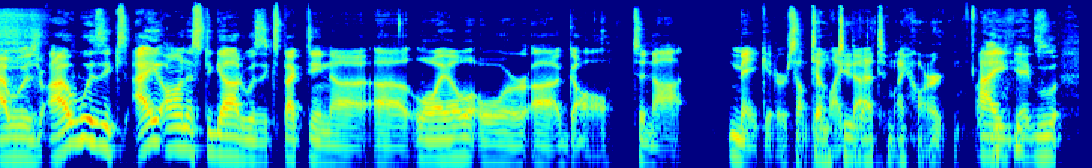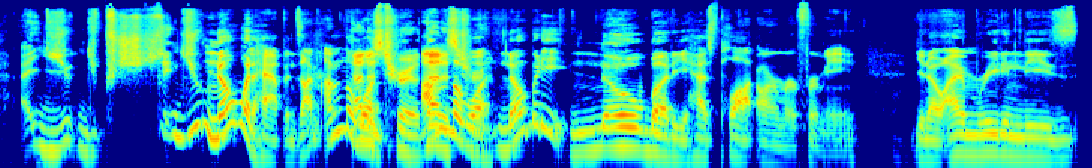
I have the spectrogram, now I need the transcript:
I was I was ex- I honest to God was expecting uh, uh Loial or uh Gaul to not make it or something Don't like do that. that. to my heart. I you you you know what happens. I'm I'm the That one. is true. That I'm is the true. one. Nobody nobody has plot armor for me. You know, I'm reading these.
